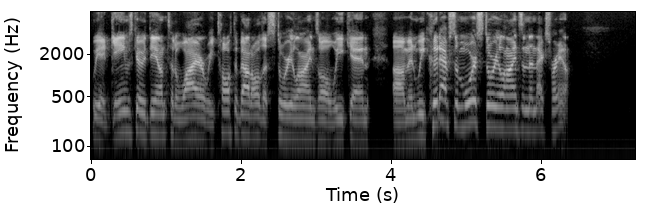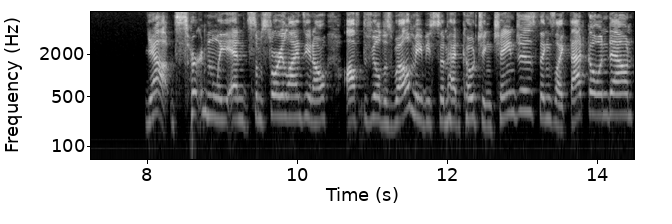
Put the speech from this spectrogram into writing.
We had games go down to the wire. We talked about all the storylines all weekend. Um, and we could have some more storylines in the next round. Yeah, certainly. And some storylines, you know, off the field as well. Maybe some head coaching changes, things like that going down.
